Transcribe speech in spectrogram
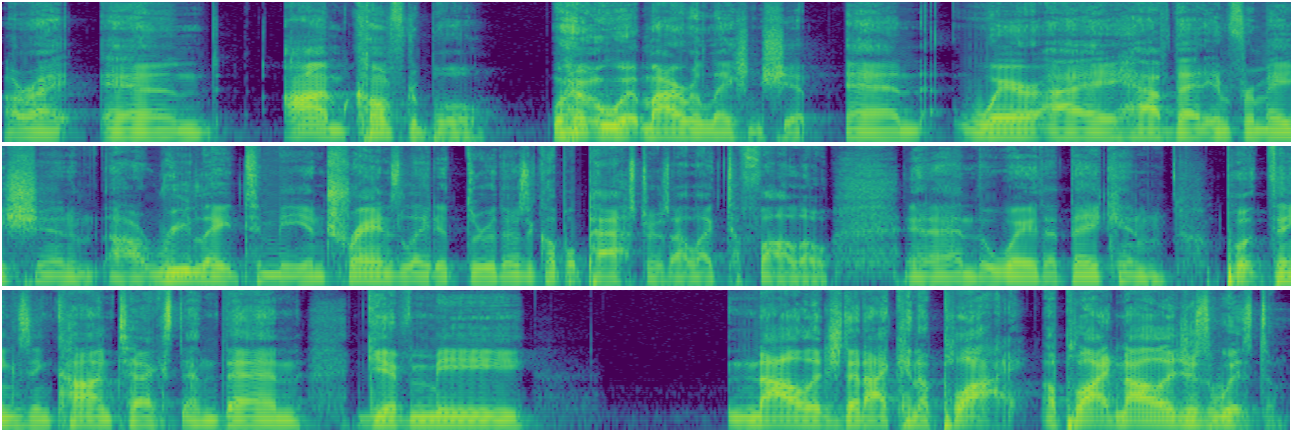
All right. And I'm comfortable with my relationship and where I have that information uh, relayed to me and translated through. There's a couple pastors I like to follow and, and the way that they can put things in context and then give me knowledge that I can apply. Applied knowledge is wisdom.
